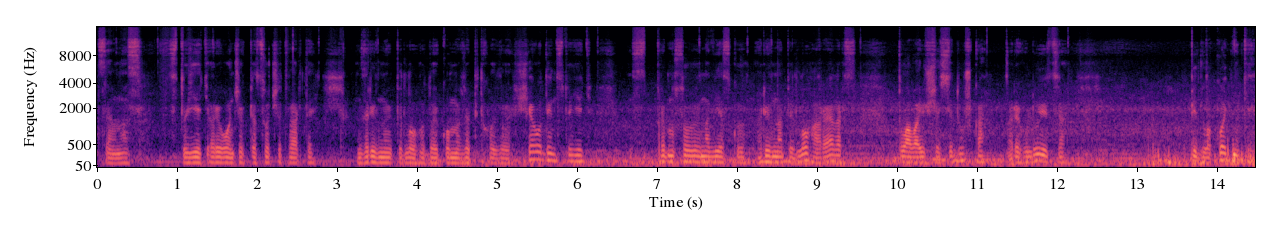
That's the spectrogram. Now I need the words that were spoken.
Це у нас стоїть Оріончик 504 з рівною підлогою, до якого ми вже підходили. Ще один стоїть з примусовою навіскою. Рівна підлога, реверс, плаваюча сідушка, регулюється, підлокотники.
